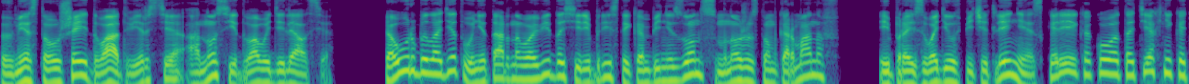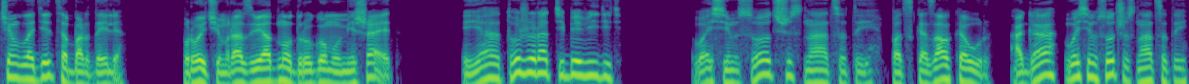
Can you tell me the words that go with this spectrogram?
Вместо ушей два отверстия, а нос едва выделялся. Каур был одет в унитарного вида серебристый комбинезон с множеством карманов и производил впечатление скорее какого-то техника, чем владельца борделя. Впрочем, разве одно другому мешает? Я тоже рад тебя видеть. Восемьсот шестнадцатый, подсказал Каур. Ага, восемьсот шестнадцатый.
